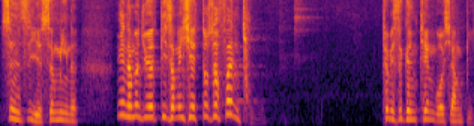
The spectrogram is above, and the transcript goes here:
甚至自己的生命呢？因为他们觉得地上的一切都是粪土，特别是跟天国相比。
